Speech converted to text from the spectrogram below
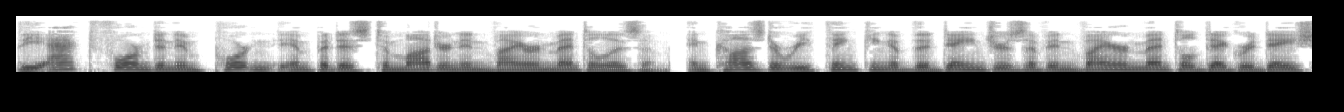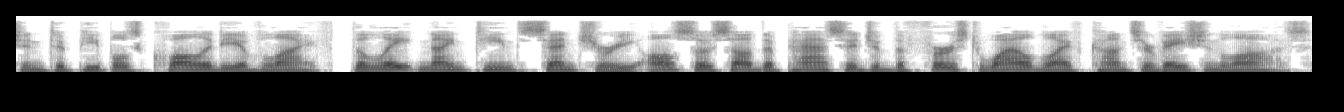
The act formed an important impetus to modern environmentalism, and caused a rethinking of the dangers of environmental degradation to people's quality of life. The late 19th century also saw the passage of the first wildlife conservation laws.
